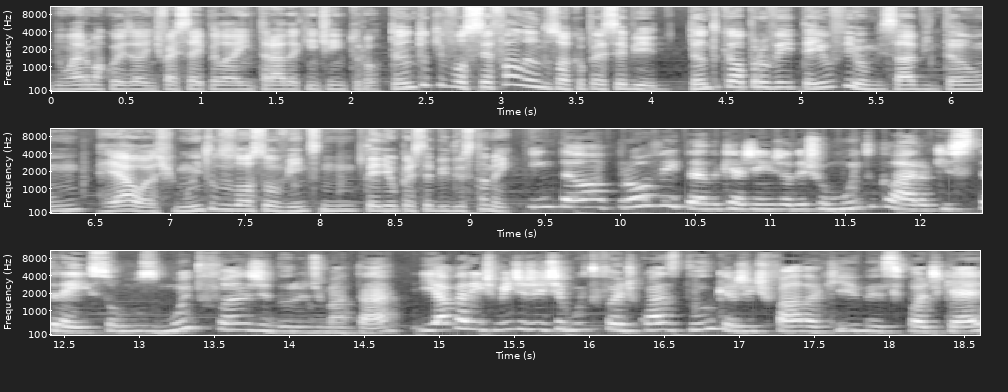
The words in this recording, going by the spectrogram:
não era uma coisa gente vai sair pela entrada que a gente entrou. Tanto que você falando só que eu percebi. Tanto que eu aproveitei o filme, sabe? Então, real, acho que muitos dos nossos ouvintes não teriam percebido isso também. Então, aproveitando que a gente já deixou muito claro que os três somos muito fãs de Duro de Matar, e aparentemente a gente é muito fã de quase tudo que a gente fala aqui nesse podcast.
